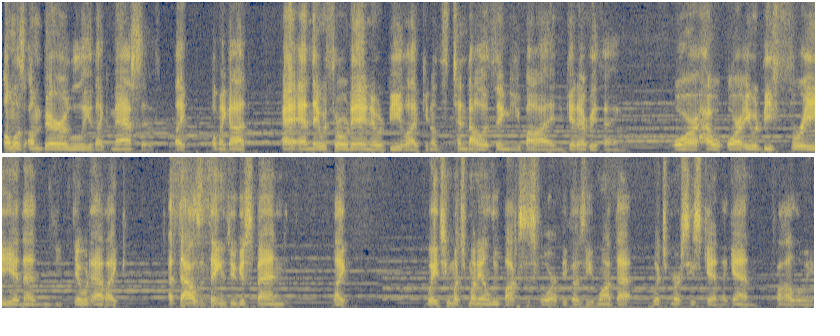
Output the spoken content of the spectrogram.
almost unbearably like massive. Like oh my god, and, and they would throw it in. It would be like you know this ten dollar thing you buy and you get everything, or how or it would be free and then they would have like a thousand things you could spend like way too much money on loot boxes for because you want that Witch Mercy skin again for Halloween.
